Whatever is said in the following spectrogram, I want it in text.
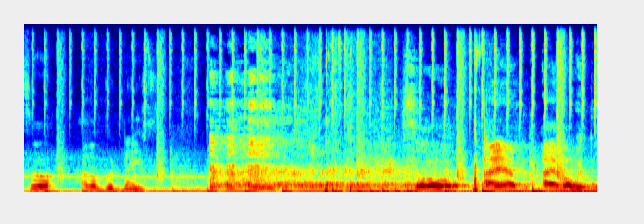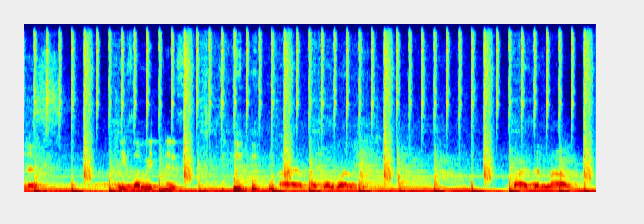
so have a good night. So I am I am a witness. he's a witness. I am overwhelmed by the love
